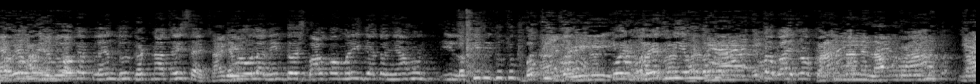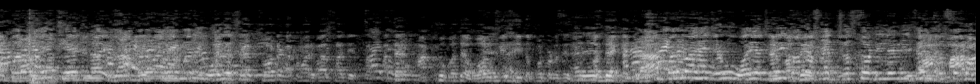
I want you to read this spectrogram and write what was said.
હવે હું એમ કહું કે પ્લેન દુર્ઘટના થઈ સાહેબ. એમાં ઓલા નિર્દોષ બાળકો મરી ગયા તો ત્યાં હું એ લખી દીધું છું બચી જાય. કોઈ મરે જ નહીં એવું લખ્યું એ તો ભાઈ જો લાપરવાહી- છે જ નહીં લાપરવાહી મારી હોય છે. સો ટકા તમારી વાત સાચી. આખું બધે હોલ છે તો ખોટો નથી લાપરવાહી જેવું હોય જ નહીં તો સાહેબ છસો ડિલિવરી થાય મારું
